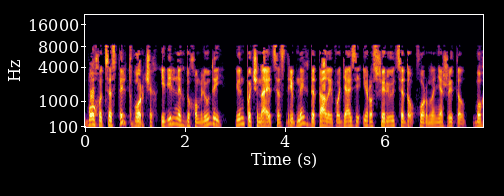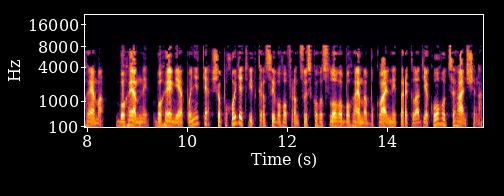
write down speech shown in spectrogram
Бохо це стиль творчих і вільних духом людей. Він починається з дрібних деталей в одязі і розширюється до оформлення жител, богема. Богемний, богемія поняття, що походять від красивого французького слова богеме, буквальний переклад якого циганщина.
